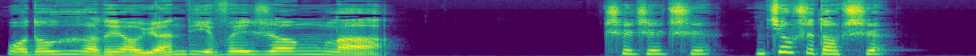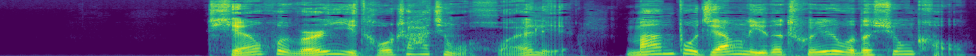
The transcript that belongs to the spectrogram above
我都饿得要原地飞升了。吃吃吃，你就知道吃。田慧文一头扎进我怀里，蛮不讲理的捶着我的胸口。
